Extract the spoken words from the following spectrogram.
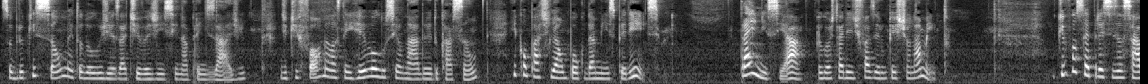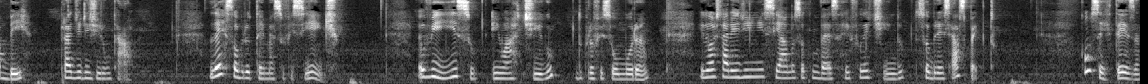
sobre o que são metodologias ativas de ensino-aprendizagem, de que forma elas têm revolucionado a educação e compartilhar um pouco da minha experiência. Para iniciar, eu gostaria de fazer um questionamento. O que você precisa saber para dirigir um carro? Ler sobre o tema é suficiente? Eu vi isso em um artigo do professor Moran e gostaria de iniciar nossa conversa refletindo sobre esse aspecto. Com certeza,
